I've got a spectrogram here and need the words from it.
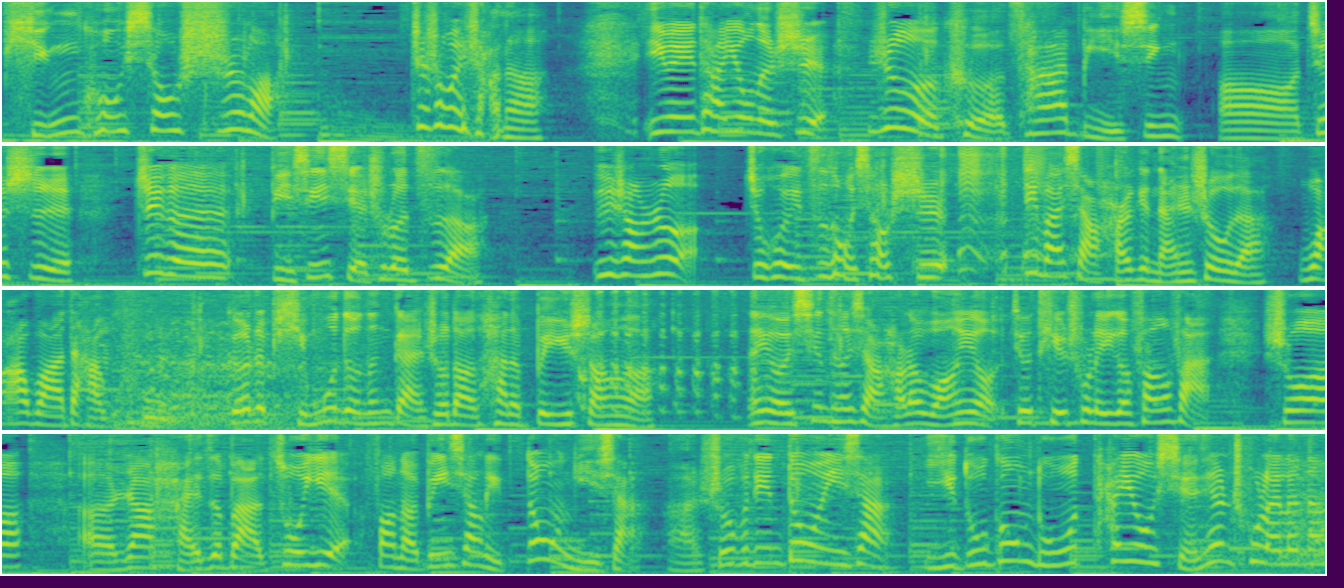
凭空消失了。这是为啥呢？因为他用的是热可擦笔芯啊，就是这个笔芯写出的字啊，遇上热。就会自动消失，那把小孩给难受的哇哇大哭，隔着屏幕都能感受到他的悲伤啊。那有心疼小孩的网友就提出了一个方法，说呃让孩子把作业放到冰箱里冻一下啊，说不定冻一下以毒攻毒，它又显现出来了呢。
